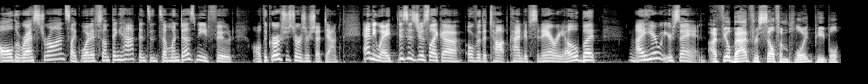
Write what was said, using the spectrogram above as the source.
all the restaurants? Like, what if something happens and someone does need food? All the grocery stores are shut down. Anyway, this is just like a over the top kind of scenario, but Hmm. I hear what you're saying. I feel bad for self employed people.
